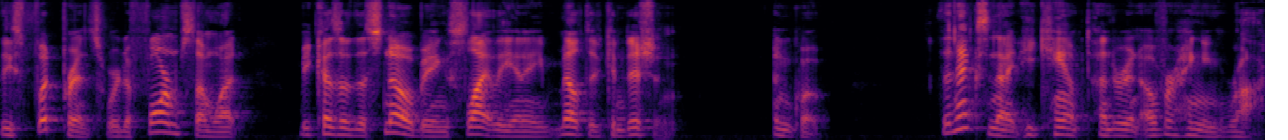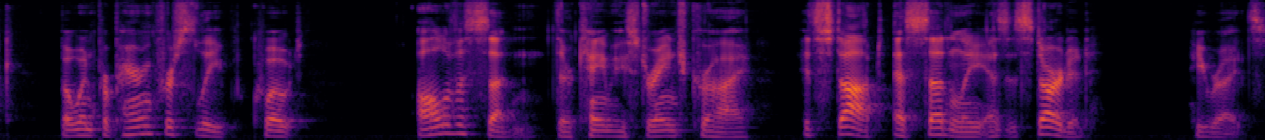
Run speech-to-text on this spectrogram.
These footprints were deformed somewhat because of the snow being slightly in a melted condition. Unquote. The next night he camped under an overhanging rock, but when preparing for sleep, quote, all of a sudden there came a strange cry it stopped as suddenly as it started, he writes.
